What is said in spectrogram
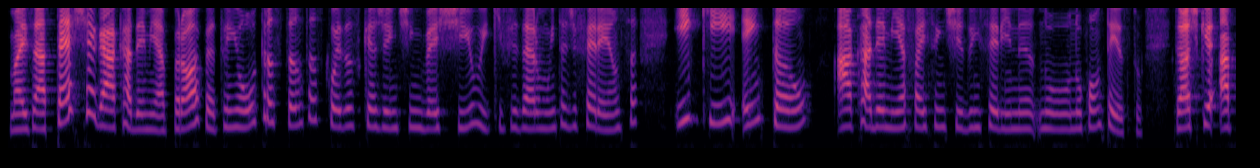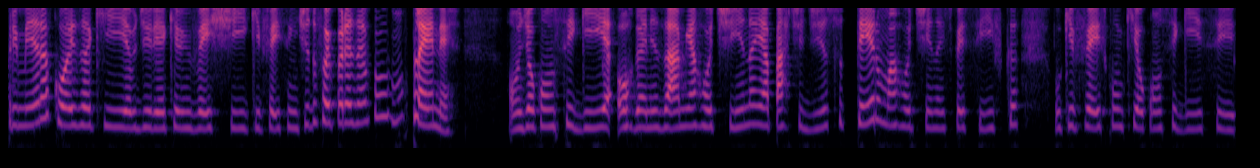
Mas até chegar à academia própria, tem outras tantas coisas que a gente investiu e que fizeram muita diferença e que, então, a academia faz sentido inserir no, no contexto. Então, acho que a primeira coisa que eu diria que eu investi que fez sentido foi, por exemplo, um planner onde eu conseguia organizar a minha rotina e, a partir disso, ter uma rotina específica, o que fez com que eu conseguisse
